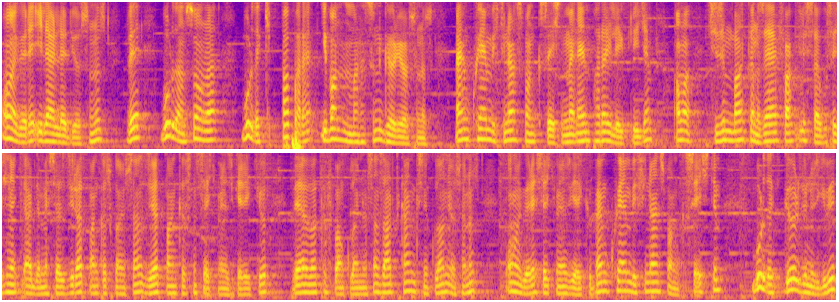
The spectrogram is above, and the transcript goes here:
ona göre ilerle diyorsunuz ve buradan sonra buradaki Papara IBAN numarasını görüyorsunuz. Ben QNB Finans Bankası seçtim. Ben en parayla yükleyeceğim. Ama sizin bankanız eğer farklıysa bu seçeneklerde mesela Ziraat Bankası kullanıyorsanız Ziraat Bankası'nı seçmeniz gerekiyor. Veya Vakıf Bank kullanıyorsanız artık hangisini kullanıyorsanız ona göre seçmeniz gerekiyor. Ben QNB Finans Bankası seçtim. Buradaki gördüğünüz gibi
